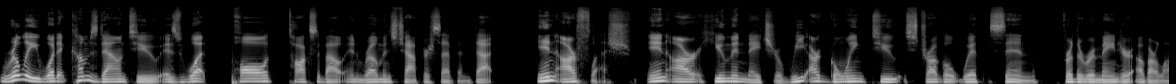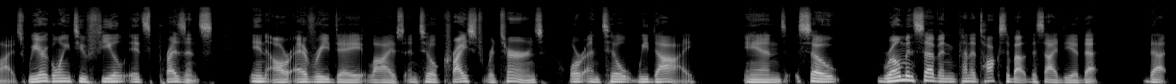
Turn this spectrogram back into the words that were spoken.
really, what it comes down to is what Paul talks about in Romans chapter 7 that in our flesh, in our human nature, we are going to struggle with sin for the remainder of our lives. We are going to feel its presence in our everyday lives until Christ returns or until we die. And so Romans 7 kind of talks about this idea that that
